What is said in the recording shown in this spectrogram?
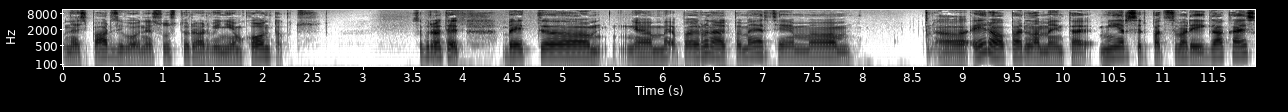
un es pārdzīvoju, un es uzturu ar viņiem kontaktus. Saprotiet, bet uh, runājot par mērķiem, uh, Uh, Eiroparlamenta miers ir pats svarīgākais,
